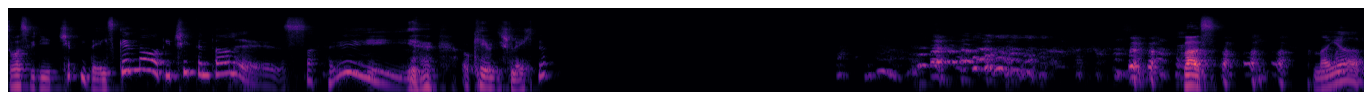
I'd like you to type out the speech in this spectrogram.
Sowas wie die Chippendales. Genau, die Chippendales. Hey. Okay, und die schlechte? Was? Naja,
